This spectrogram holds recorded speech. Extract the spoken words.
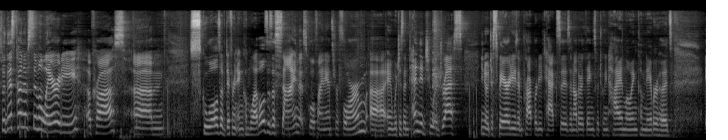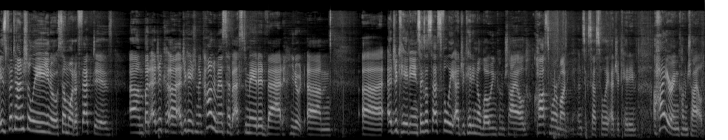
So this kind of similarity across um, schools of different income levels is a sign that school finance reform, uh, and which is intended to address, you know, disparities in property taxes and other things between high and low income neighborhoods, is potentially, you know, somewhat effective. Um, but edu- uh, education economists have estimated that, you know. Um, uh, educating, successfully educating a low income child costs more money than successfully educating a higher income child,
